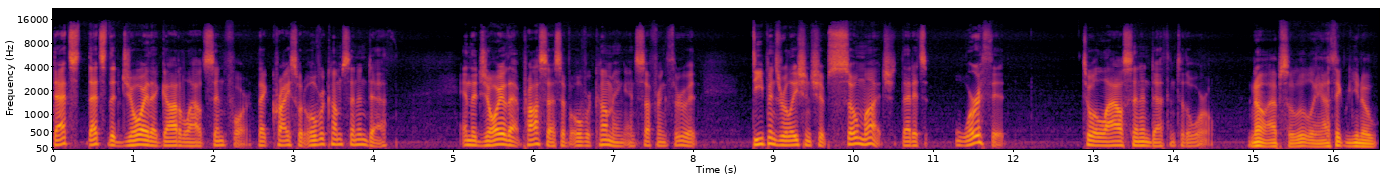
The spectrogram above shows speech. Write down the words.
that's that's the joy that God allowed sin for that Christ would overcome sin and death and the joy of that process of overcoming and suffering through it deepens relationships so much that it's worth it to allow sin and death into the world No, absolutely. I think you know,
